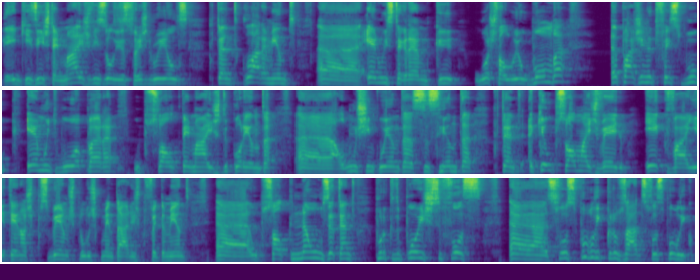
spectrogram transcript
em que existem mais visualizações de Reels, portanto, claramente uh, é no Instagram que hoje falo eu, bomba. A página de Facebook é muito boa para o pessoal que tem mais de 40, uh, ah, alguns 50, 60. Portanto, aquele pessoal mais velho é que vai, e até nós percebemos pelos comentários perfeitamente, uh, o pessoal que não usa tanto, porque depois, se fosse, uh, se fosse público cruzado, se fosse público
